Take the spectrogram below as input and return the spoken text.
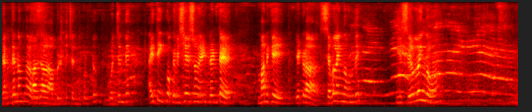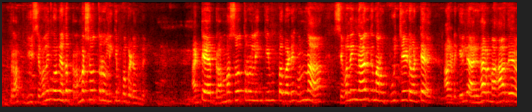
దినదినంగా అలాగా అభివృద్ధి చెందుకుంటూ వచ్చింది. అయితే ఇంకొక విశేషం ఏంటంటే మనకి ఇక్కడ శివలింగం ఉంది. ఈ శివలింగం ఈ శివలింగం మీద బ్రహ్మసూత్రం లిఖింపబడి ఉంది. అంటే బ్రహ్మసూత్రం లింకింపబడి ఉన్న శివలింగానికి మనం పూజ చేయడం అంటే అక్కడికి వెళ్ళి హరిహర మహాదేవ్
